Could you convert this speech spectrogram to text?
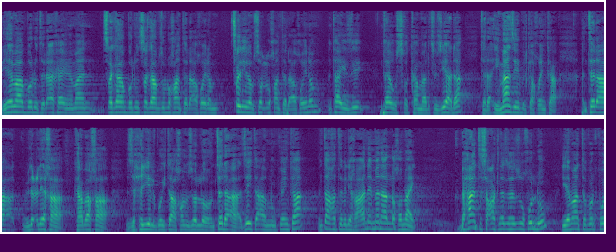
ንየማን በሉ እተ ካ የማን ፀጋም በሉ ፀጋም ዝብሉካ እተ ኮይኖም ፅን ኢሎም ዝሰምዑካ እተ ኮይኖም እንታይ እዚ እንታይ ውስኸካ ማለት እዩ ዝያዳ እተ ኢማን ዘይብልካ ኮይንካ እንተ ብልዕሌኻ ካባኻ ዝሕይል ጎይታ ከም ዘሎ እንተ ዘይተኣምን ኮይንካ እንታይ ክትብል ኢኻ ኣነ መን ኣሎ ከማይ ብሓንቲ ሰዓት ነዚ ህዝቢ ኩሉ የማን ተበልክዎ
